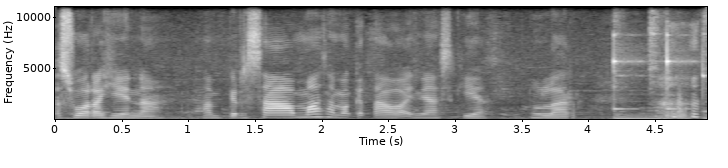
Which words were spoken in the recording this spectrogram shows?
suara hiena hampir sama sama ketawanya Askia nular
